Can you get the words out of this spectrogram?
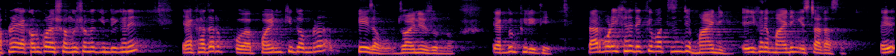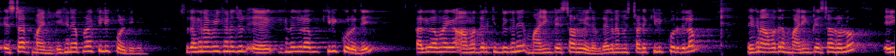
আপনার অ্যাকাউন্ট করার সঙ্গে সঙ্গে কিন্তু এখানে এক হাজার পয়েন্ট কিন্তু আমরা পেয়ে যাব জয়েনের জন্য, একদম ফ্রিতে তারপর এখানে দেখতে পাচ্ছেন যে মাইনিং এইখানে মাইনিং স্টার্ট আছে। স্টার্ট মাইনিং এখানে আপনারা ক্লিক করে দেবেন। সো দেখেন আমি এখানে এখানে যদি আমি ক্লিক করে দিই তাহলে আমরা আমাদের কিন্তু এখানে মাইনিং স্টার্ট হয়ে যাবে। দেখেন আমি স্টার্টে ক্লিক করে দিলাম। দেখেন আমাদের মাইনিং স্টার্ট হলো, এই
